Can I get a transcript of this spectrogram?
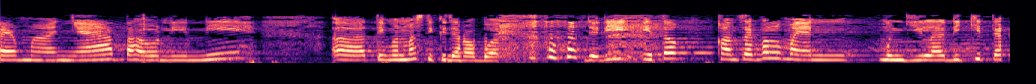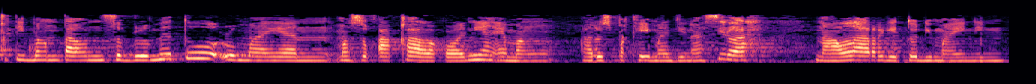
temanya tahun ini eh, Timun Mas dikejar robot. Jadi itu konsepnya lumayan menggila dikit ya ketimbang tahun sebelumnya tuh lumayan masuk akal. Kalau ini yang emang harus pakai imajinasi lah, nalar gitu dimainin.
